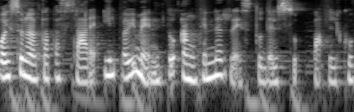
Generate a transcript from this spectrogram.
Poi sono andata a passare il pavimento anche nel resto del soppalco.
